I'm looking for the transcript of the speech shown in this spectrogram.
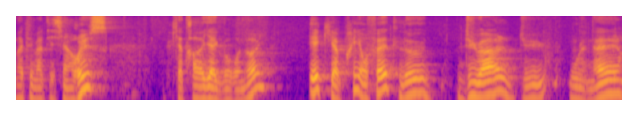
mathématicien russe qui a travaillé avec Voronoi et qui a pris en fait le dual du, ou le nerf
